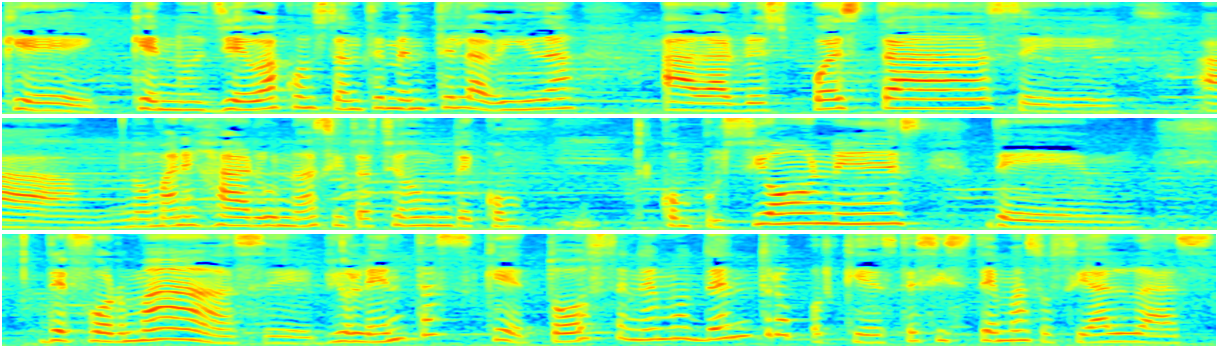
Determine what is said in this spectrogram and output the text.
que, que nos lleva constantemente la vida a dar respuestas, eh, a no manejar una situación de compulsiones, de, de formas eh, violentas que todos tenemos dentro, porque este sistema social las,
